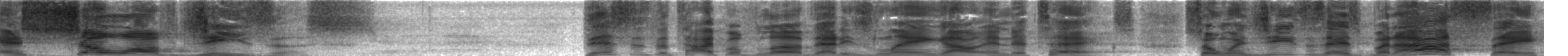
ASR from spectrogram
and show off Jesus. This is the type of love that he's laying out in the text. So when Jesus says, But I say,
